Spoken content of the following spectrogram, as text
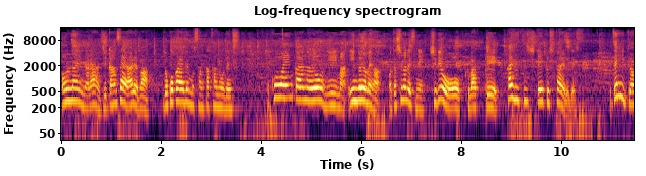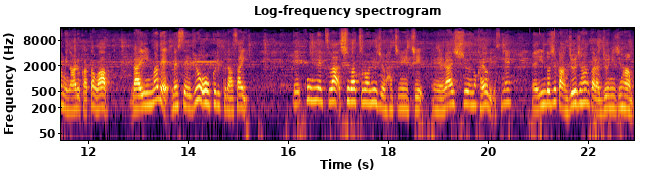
オンラインなら時間さえあればどこからでも参加可能です。講演会のように、まあ、インド嫁が私がですね資料を配って解説していくスタイルです。ぜひ興味のある方は LINE までメッセージをお送りください。え今月は4月の28日、えー、来週の火曜日ですね。インド時間10時半から12時半。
